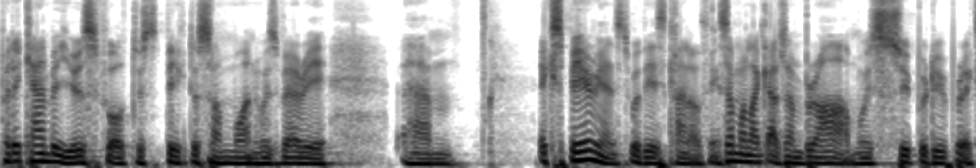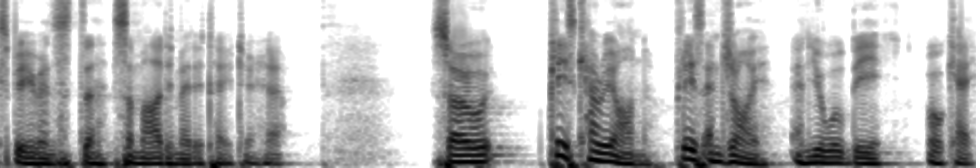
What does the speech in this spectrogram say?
But it can be useful to speak to someone who's very um, experienced with these kind of things. Someone like Ajahn Brahm, who's super duper experienced uh, samadhi meditator. Yeah. So Please carry on. Please enjoy, and you will be okay.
